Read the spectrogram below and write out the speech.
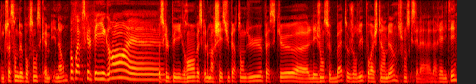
Donc 62%, c'est quand même énorme. Pourquoi? Parce que le pays est grand euh Parce que le pays est grand, parce que le marché est super tendu, parce que euh, les gens se battent aujourd'hui pour acheter un bien. Je pense que c'est la, réalité.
